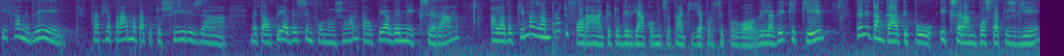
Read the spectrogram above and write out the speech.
είχαν δει κάποια πράγματα από το ΣΥΡΙΖΑ με τα οποία δεν συμφωνούσαν, τα οποία δεν ήξεραν, αλλά δοκίμαζαν πρώτη φορά και τον Κυριάκο Μητσοτάκη για πρωθυπουργό. Δηλαδή και εκεί δεν ήταν κάτι που ήξεραν πώς θα τους βγει.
